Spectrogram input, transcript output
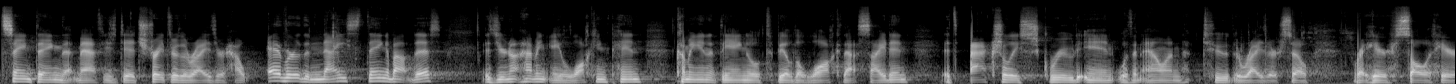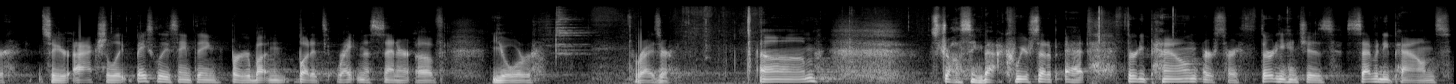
same thing that Mathews did straight through the riser. However, the nice thing about this is you're not having a locking pin coming in at the angle to be able to lock that sight in. It's actually screwed in with an Allen to the riser. So right here, solid here. So you're actually basically the same thing, Berger button, but it's right in the center of your riser. Um, thing back. We are set up at 30 pound, or sorry, 30 inches, 70 pounds.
